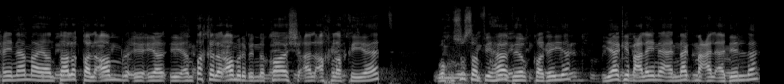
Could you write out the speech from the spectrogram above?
حينما ينطلق الأمر ينتقل الأمر بالنقاش الأخلاقيات. وخصوصا في هذه القضية يجب علينا أن نجمع الأدلة.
